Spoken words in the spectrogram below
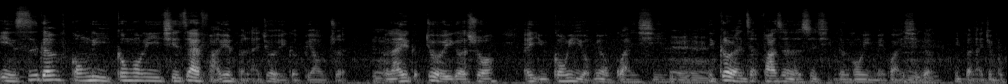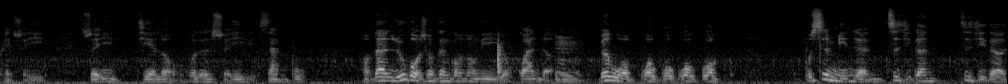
隐私跟公利、公共利益，其实在法院本来就有一个标准，嗯本来一个就有一个说，哎，与公益有没有关系？嗯嗯你嗯个人在发生的事情跟公益没关系的嗯，你本来就不可以随意随意揭露或者是随意散布。好，但如果说跟公众利益有关的，嗯比如我我我我我不是名人，自己跟自己的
